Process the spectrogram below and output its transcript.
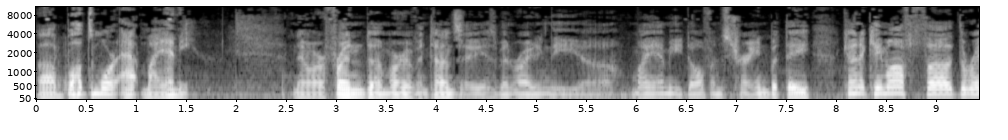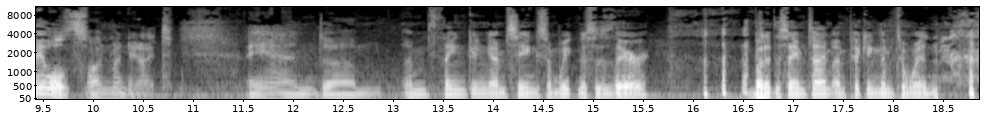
Uh, Baltimore at Miami. Now, our friend uh, Mario Ventanze has been riding the uh, Miami Dolphins train, but they kind of came off uh, the rails on Monday night. And um, I'm thinking I'm seeing some weaknesses there, but at the same time, I'm picking them to win.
